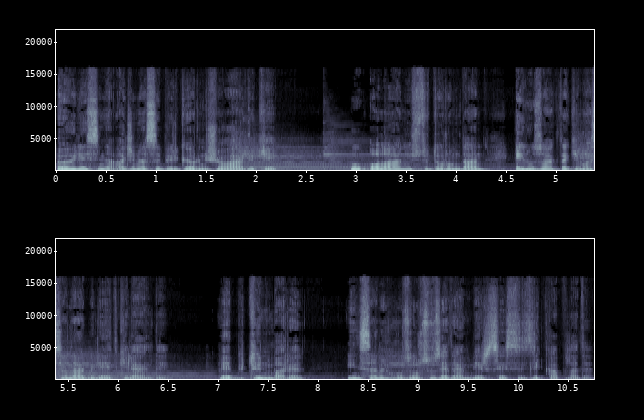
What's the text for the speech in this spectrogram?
öylesine acınası bir görünüşü vardı ki, bu olağanüstü durumdan en uzaktaki masalar bile etkilendi ve bütün barı insanı huzursuz eden bir sessizlik kapladı.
